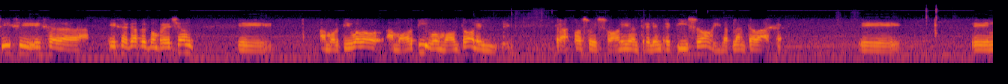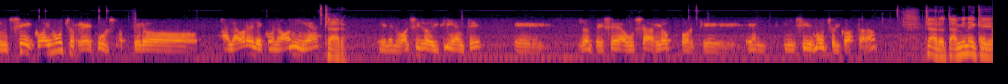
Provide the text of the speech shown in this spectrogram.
Sí, sí, esa, esa capa de compresión eh, amortigua, un montón el, traspaso de sonido entre el entrepiso y la planta baja. Eh, en seco hay muchos recursos, pero a la hora de la economía, claro en el bolsillo del cliente, eh, yo empecé a usarlo porque incide mucho el costo, ¿no? Claro, también hay que,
